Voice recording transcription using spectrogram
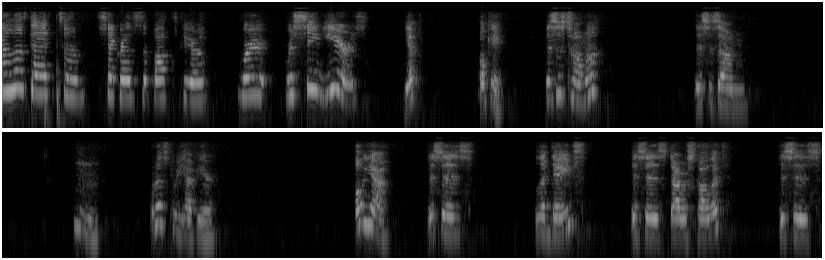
I love that um, a fox girl. We're we're same ears. Yep. Okay, this is Tama. This is, um, hmm, what else do we have here? Oh, yeah, this is Lynn Daves. This is Dara. This is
